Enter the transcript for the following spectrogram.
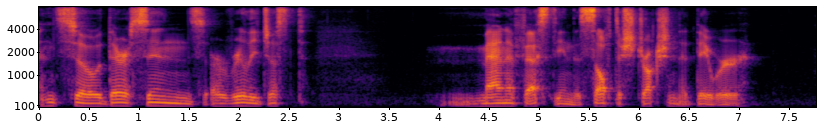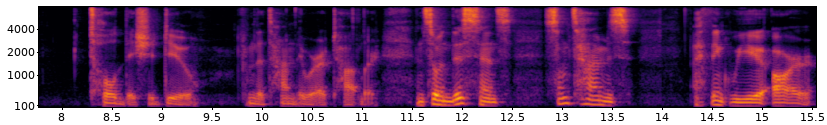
And so their sins are really just manifesting the self destruction that they were told they should do from the time they were a toddler. And so, in this sense, sometimes I think we are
